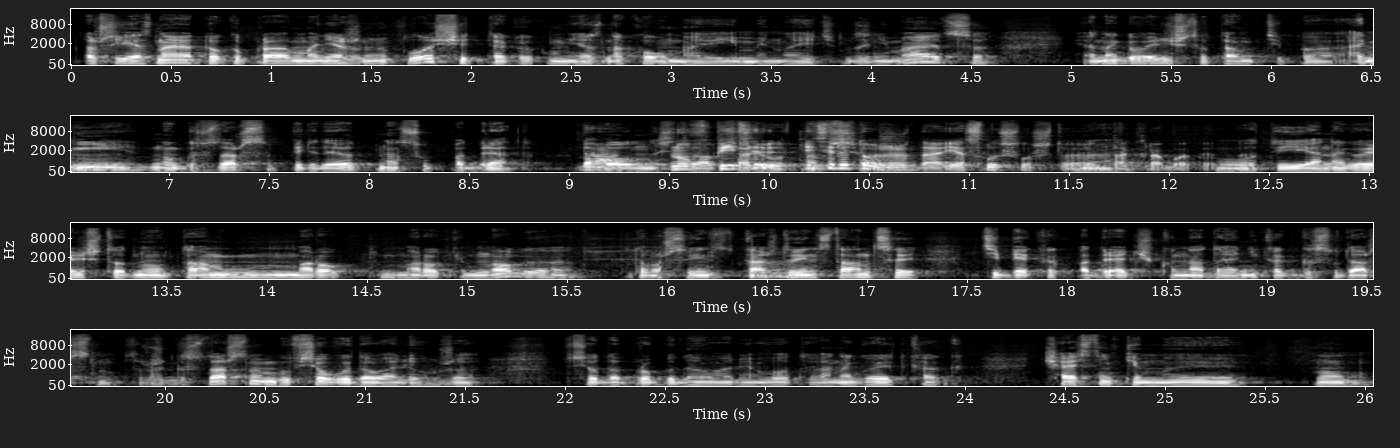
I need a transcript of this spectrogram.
Потому что я знаю только про Манежную площадь, так как у меня знакомая именно этим занимается, и она говорит, что там типа они, ну, государство передает на субподряд Да, полностью, ну в Питере, в абсолютно Питере всё. тоже, да, я слышал, что Да. так работает. да. Вот, и она говорит, что ну, там морок, мороки много, потому что каждой инстанции тебе как подрядчику надо, а не как государственному. Потому что государственным бы все выдавали уже, все добро бы давали. Вот, и она говорит, как частники мы, ну,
